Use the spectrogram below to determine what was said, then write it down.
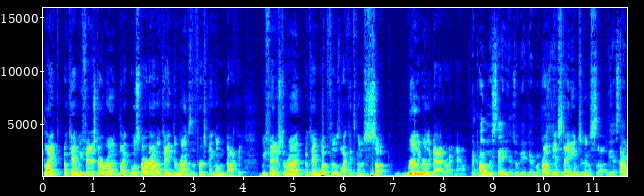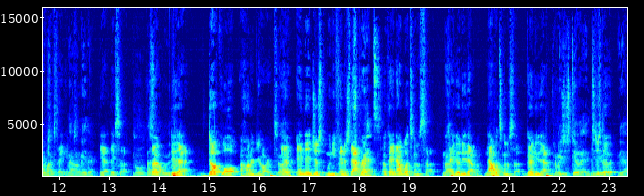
Like okay, we finished our run. Like we'll start out. Okay, the run's the first thing on the docket. We finished the run. Okay, what feels like it's going to suck really really bad right now? And probably stadiums would be a good one. Probably yeah, stadiums are going to suck. Yeah, I don't like stadiums. I don't either. Yeah, they suck. Well, that's why we so do that. Duck walk 100 yards. Right. And then just when you finish that Sprints. run, okay, now what's going to suck? Okay, Right. go do that one. Now what's going to suck? Go do that one. And we just do it. Until, just do it. Yeah.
